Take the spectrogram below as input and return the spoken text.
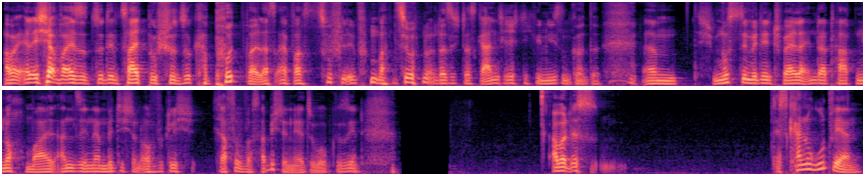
aber ehrlicherweise zu dem Zeitpunkt schon so kaputt, weil das einfach zu viel Information war, dass ich das gar nicht richtig genießen konnte. Ähm, ich musste mir den Trailer in der Tat nochmal ansehen, damit ich dann auch wirklich raffe, was habe ich denn jetzt überhaupt gesehen. Aber das, das kann nur gut werden.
